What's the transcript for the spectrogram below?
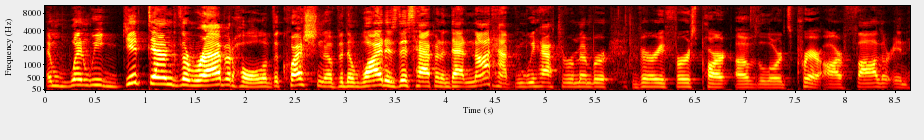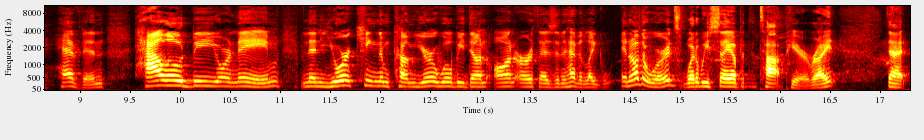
And when we get down to the rabbit hole of the question of, but then why does this happen and that not happen, we have to remember the very first part of the Lord's Prayer Our Father in heaven, hallowed be your name, and then your kingdom come, your will be done on earth as in heaven. Like, in other words, what do we say up at the top here, right? That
